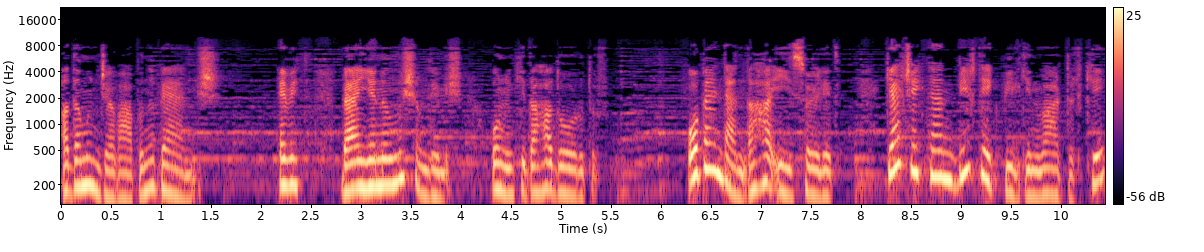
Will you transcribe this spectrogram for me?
adamın cevabını beğenmiş. Evet, ben yanılmışım demiş, onunki daha doğrudur. O benden daha iyi söyledi. Gerçekten bir tek bilgin vardır ki,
